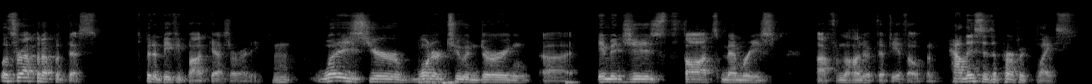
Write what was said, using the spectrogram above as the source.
Let's wrap it up with this. It's been a beefy podcast already. Mhm. What is your one or two enduring uh, images, thoughts, memories uh, from the 150th Open? How this is a perfect place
